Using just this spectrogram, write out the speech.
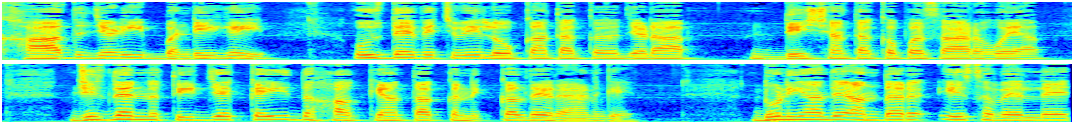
ਖਾਦ ਜਿਹੜੀ ਵੰਡੀ ਗਈ ਉਸ ਦੇ ਵਿੱਚ ਵੀ ਲੋਕਾਂ ਤੱਕ ਜਿਹੜਾ ਦੇਸ਼ਾਂ ਤੱਕ ਪਸਾਰ ਹੋਇਆ ਜਿਸ ਦੇ ਨਤੀਜੇ ਕਈ ਦਹਾਕਿਆਂ ਤੱਕ ਨਿਕਲਦੇ ਰਹਿਣਗੇ। ਦੁਨੀਆ ਦੇ ਅੰਦਰ ਇਸ ਵੇਲੇ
